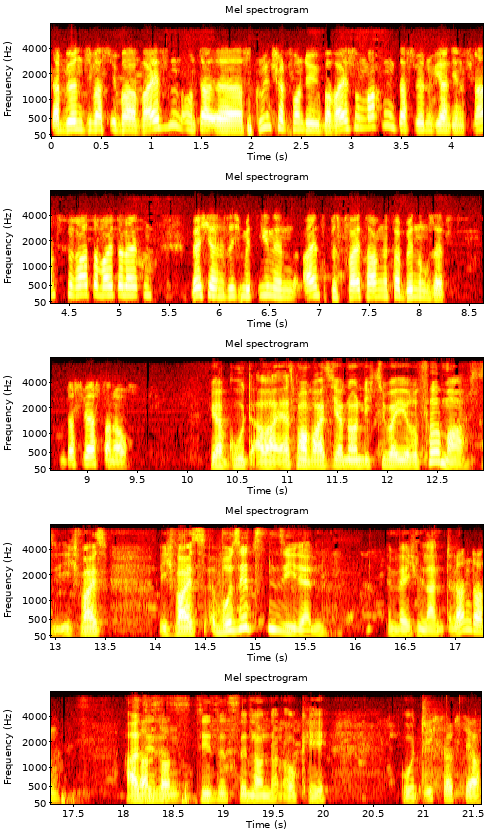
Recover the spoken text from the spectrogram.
Dann würden Sie was überweisen und äh, Screenshot von der Überweisung machen. Das würden wir an den Finanzberater weiterleiten, welcher sich mit Ihnen in eins bis zwei Tagen in Verbindung setzt. Und das wäre es dann auch. Ja gut, aber erstmal weiß ich ja noch nichts über Ihre Firma. Ich weiß, ich weiß, wo sitzen Sie denn? In welchem Land? London, Ah, Sie, London. sitzt, Sie sitzt in London. Okay, gut. ich selbst ja.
